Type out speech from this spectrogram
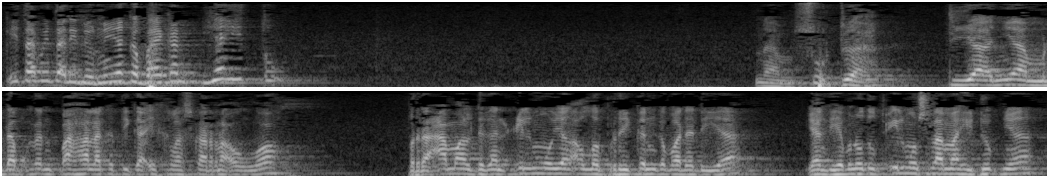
kita minta di dunia kebaikan yaitu Nah, sudah dianya mendapatkan pahala ketika ikhlas karena Allah, beramal dengan ilmu yang Allah berikan kepada dia, yang dia menuntut ilmu selama hidupnya,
